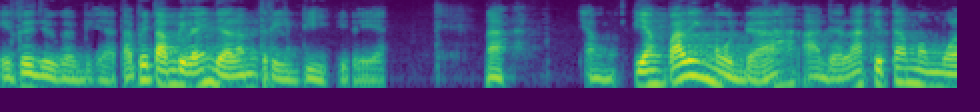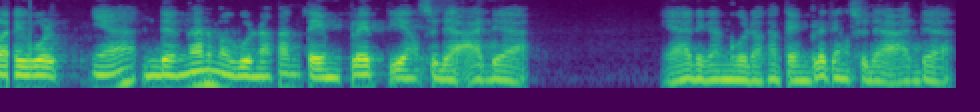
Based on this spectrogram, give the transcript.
Itu juga bisa. Tapi tampilannya dalam 3D gitu ya. Nah, yang yang paling mudah adalah kita memulai Word-nya dengan menggunakan template yang sudah ada. Ya, dengan menggunakan template yang sudah ada.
